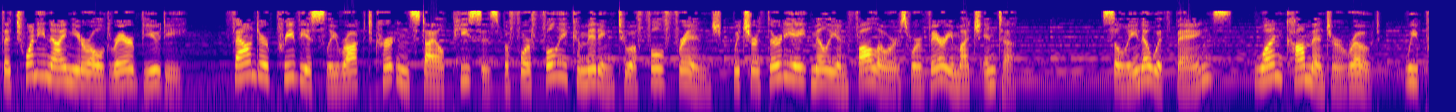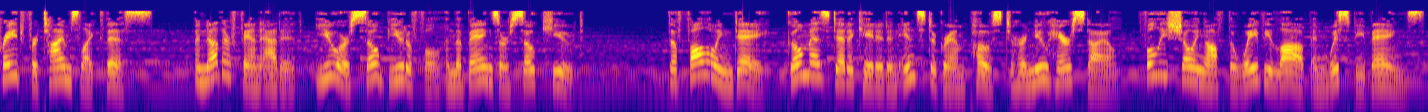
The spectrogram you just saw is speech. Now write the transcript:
The 29-year-old rare beauty, founder previously rocked curtain-style pieces before fully committing to a full fringe, which her 38 million followers were very much into. Selena with bangs? One commenter wrote, We prayed for times like this. Another fan added, You are so beautiful and the bangs are so cute. The following day, Gomez dedicated an Instagram post to her new hairstyle, fully showing off the wavy lob and wispy bangs.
